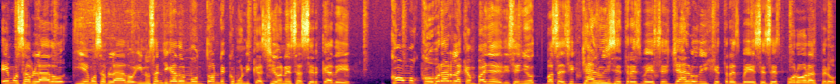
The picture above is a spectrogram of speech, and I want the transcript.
hemos hablado y hemos hablado y nos han llegado un montón de comunicaciones acerca de cómo cobrar la campaña de diseño. Vas a decir, ya lo hice tres veces, ya lo dije tres veces, es por horas, pero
